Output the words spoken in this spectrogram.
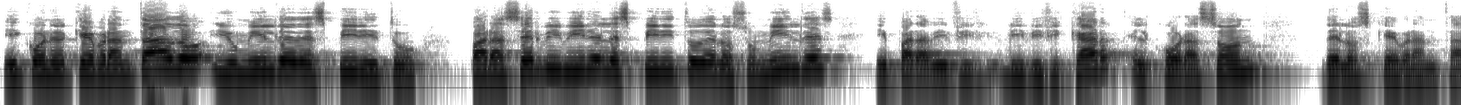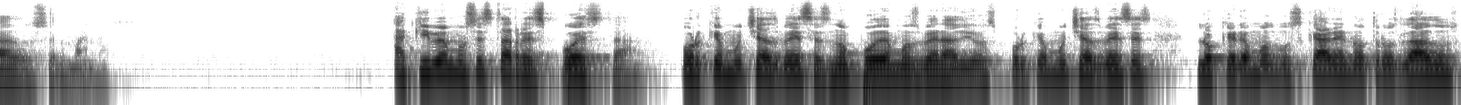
y con el quebrantado y humilde de espíritu, para hacer vivir el espíritu de los humildes y para vivificar el corazón de los quebrantados, hermanos. Aquí vemos esta respuesta, porque muchas veces no podemos ver a Dios, porque muchas veces lo queremos buscar en otros lados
